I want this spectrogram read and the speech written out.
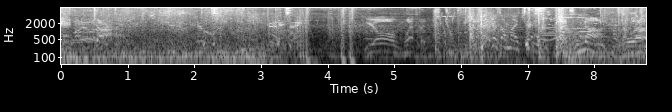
and die. Anything. Your weapons do Attackers on my trail. That's nine in a row.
